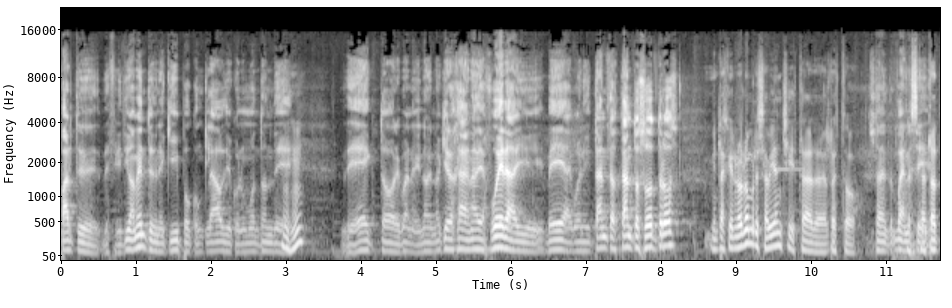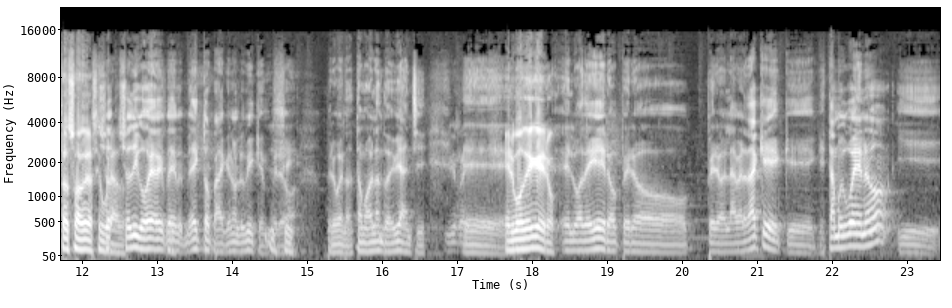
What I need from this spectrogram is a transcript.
parte definitivamente de un equipo con Claudio, con un montón de. De Héctor, y bueno, y no, no quiero dejar a nadie afuera, y Bea, y bueno, y tantos, tantos otros. Mientras que en los nombres a Bianchi está el resto. Bueno, sí. Está todo suave asegurado. Yo, yo digo eh, eh, Héctor para que no lo ubiquen, pero, Sí. pero bueno, estamos hablando de Bianchi. Eh, El bodeguero. el bodeguero, pero, pero la verdad que, que- que está muy bueno y,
